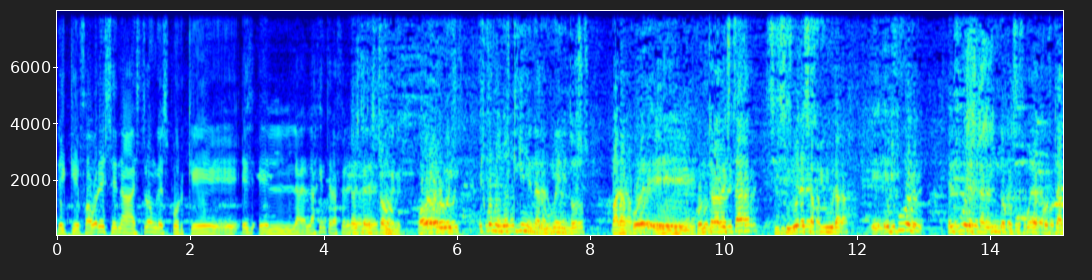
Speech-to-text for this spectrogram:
de que favorecen a Strongest porque es el, la, la, gente de la federación este es Strongest, ahora Always, es cuando no tienen argumentos para poder eh, contrarrestar si se hubiera esa figura. Eh, el fútbol el fútbol es tan lindo que se puede acortar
